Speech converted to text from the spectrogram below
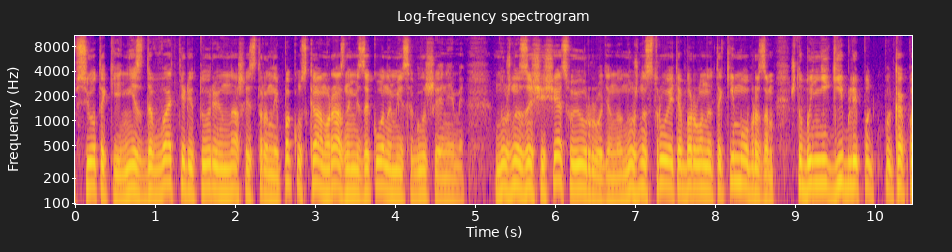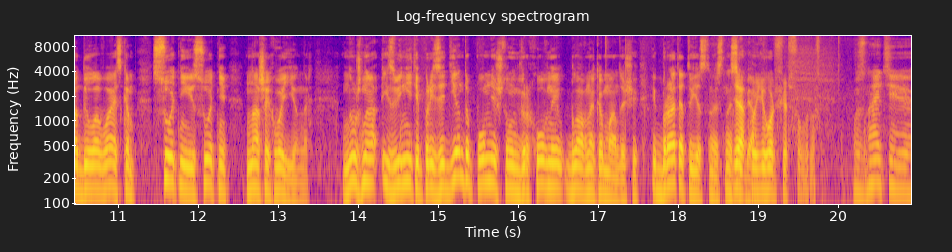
все-таки не сдавать территорию нашей страны по кускам разными законами и соглашениями. Нужно защищать свою родину, нужно строить оборону таким образом, чтобы не гибли, по- по- как под Иловайском, сотни и сотни наших военных. Нужно, извините, президенту помнить, что он верховный главнокомандующий, и брать ответственность на себя. Дякую, Єгор Фірсов. будь ласка. Вы знаете,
